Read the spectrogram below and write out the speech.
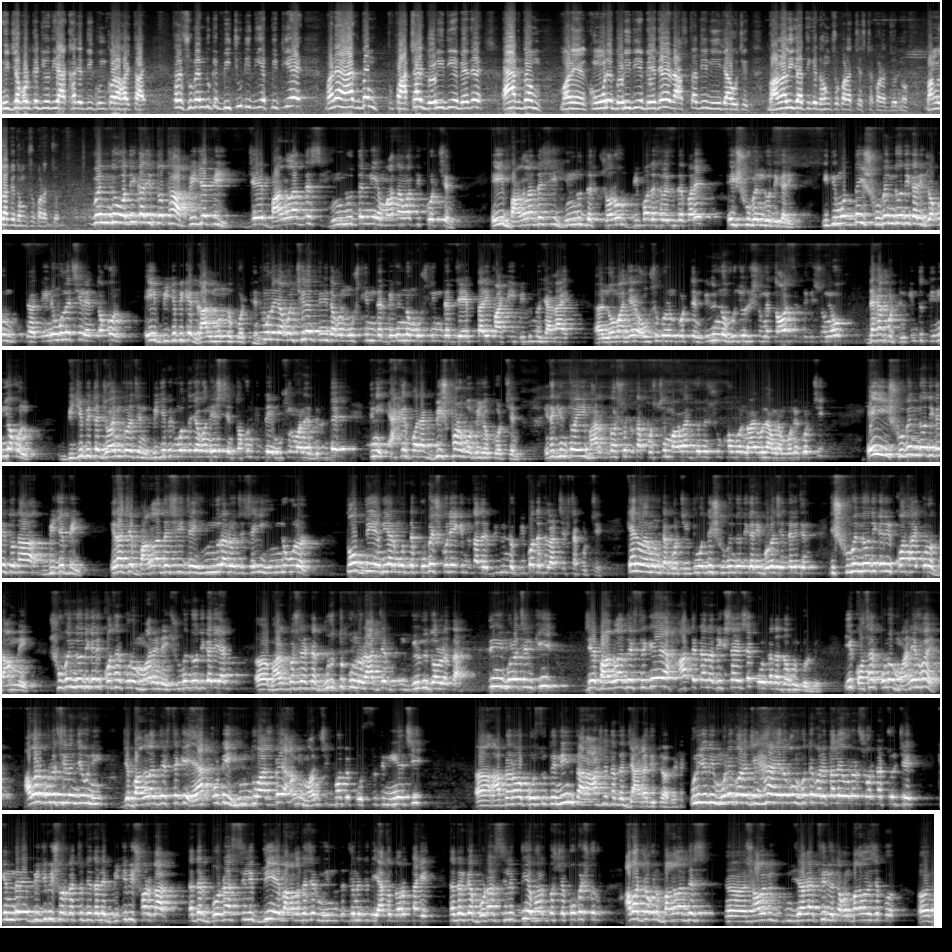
মির্জাফরকে যদি এক হাজার দিয়ে গুণ করা হয় তাই। তাহলে শুভেন্দুকে বিচুটি দিয়ে পিটিয়ে মানে একদম পাছায় দড়ি দিয়ে বেঁধে, একদম মানে কোমরে দড়ি দিয়ে বেঁধে রাস্তা দিয়ে নিয়ে যাওয়া উচিত। বাঙালি জাতিকে ধ্বংস করার চেষ্টা করার জন্য, বাংলাকে ধ্বংস করার জন্য। শুভেন্দু অধিকারী তথা বিজেপি যে বাংলাদেশ হিন্দুদের নিয়ে মাতামাতি করছেন, এই বাংলাদেশি হিন্দুদের চরম বিপদে ফেলে দিতে পারে এই শুভেন্দু অধিকারী। ইতিমধ্যেই শুভেন্দু অধিকারী যখন তৃণমূলে ছিলেন, তখন এই বিজেপিকে গালমন্দ করতেন। তৃণমূলে যখন ছিলেন, তিনি তখন মুসলিমদের, বিভিন্ন মুসলিমদের যে ইফতারি পার্টি বিভিন্ন জায়গায় নমাজে অংশগ্রহণ করতেন, বিভিন্ন হুজুরের সঙ্গে তওয়ার সিদ্দিকির সঙ্গেও দেখা করতেন। কিন্তু তিনি যখন বিজেপিতে জয়েন করেছেন, বিজেপির মধ্যে যখন এসছেন, তখন কিন্তু এই মুসলমানের বিরুদ্ধে তিনি একের পর এক বিস্ফোরক অভিযোগ করছেন। এটা কিন্তু এই ভারতবর্ষ তথা পশ্চিম বাংলার জন্য সুখবর নয় বলে আমরা মনে করছি। এই শুভেন্দু অধিকারী তথা বিজেপি, এরা যে বাংলাদেশি যে হিন্দুরা রয়েছে, সেই হিন্দুগুলোর তোপ দিয়ে ইন্ডিয়ার মধ্যে প্রবেশ করিয়ে কিন্তু তাদের বিভিন্ন বিপদে ফেলার চেষ্টা করছে। কেন এমনটা করছে? ইতিমধ্যে শুভেন্দু অধিকারী বলেছেন, দেখেছেন যে শুভেন্দু অধিকারীর কথায় কোনো দাম নেই। শুভেন্দু অধিকারীর কথার কোনো মানে নেই। শুভেন্দু অধিকারী এক ভারতবর্ষের একটা গুরুত্বপূর্ণ রাজ্যের বিরোধী দলনেতা। তিনি বলেছেন কি যে বাংলাদেশ থেকে হাতে টানা রিক্সা এসে কলকাতা দখল করবে। এ কথার কোনো মানে হয়? আবার বলেছিলেন যে উনি যে বাংলাদেশ থেকে এক কোটি হিন্দু আসবে, আমি মানসিকভাবে প্রস্তুতি নিয়েছি। আপনারাও প্রস্তুতি নিন, তারা আসলে তাদের জায়গা দিতে হবে। উনি যদি মনে করে যে হ্যাঁ এরকম হতে পারে, তাহলে ওনার সরকার চলছে। কেন্দ্রে বিজেপি সরকার চলছে, তাহলে বিজেপি সরকার তাদের বর্ডার স্লিপ দিয়ে বাংলাদেশের হিন্দুদের জন্য যদি এত দরদ থাকে, তাদেরকে বর্ডার স্লিপ দিয়ে ভারতবর্ষে প্রবেশ করুক। আবার যখন বাংলাদেশ স্বাভাবিক জায়গায় ফিরবে, তখন বাংলাদেশে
